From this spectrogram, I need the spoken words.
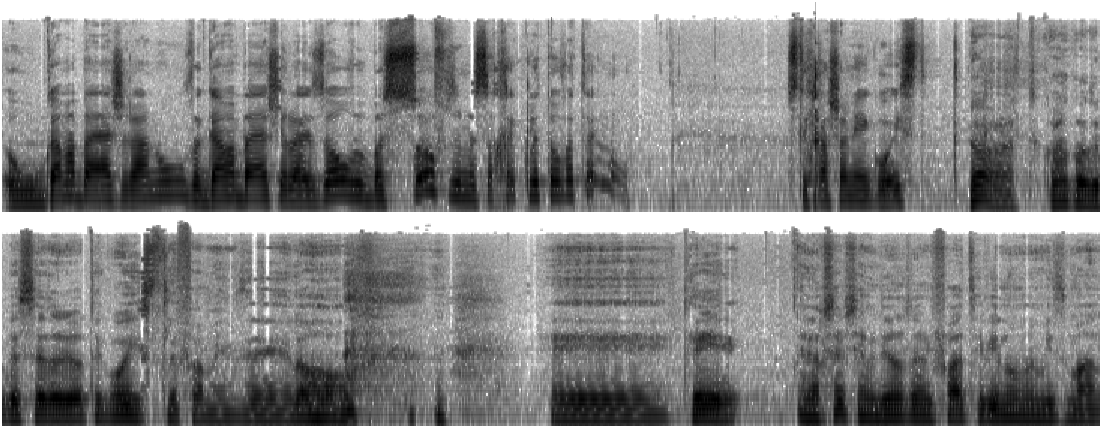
הוא גם הבעיה שלנו וגם הבעיה של האזור, ובסוף זה משחק לטובתנו. סליחה שאני אגואיסטית. לא, את- קודם כל זה בסדר להיות אגואיסט לפעמים, זה לא... אה, תראי, אני חושב שמדינות המפרץ הבינו מזמן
